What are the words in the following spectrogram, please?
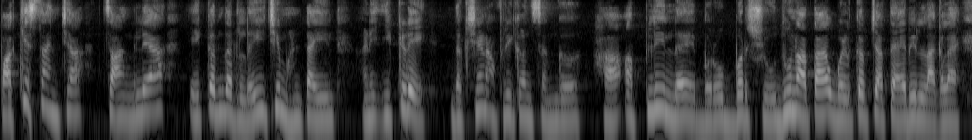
पाकिस्तानच्या चांगल्या एकंदर लयीची म्हणता येईल. आणि इकडे दक्षिण आफ्रिकन संघ हा आपली लय बरोबर शोधून आता वर्ल्ड कपच्या तयारीला लागला आहे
